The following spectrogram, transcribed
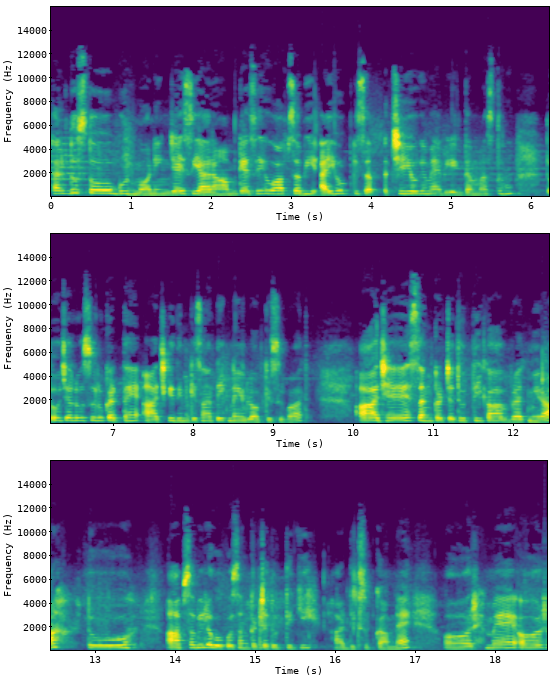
हेलो दोस्तों, गुड मॉर्निंग। जय सिया राम कैसे हो आप सभी? आई होप कि सब अच्छे ही होंगे। मैं भी एकदम मस्त हूँ। तो चलो शुरू करते हैं आज के दिन के साथ एक नए ब्लॉग की शुरुआत। आज है संकट चतुर्थी का व्रत मेरा। तो आप सभी लोगों को संकट चतुर्थी की हार्दिक शुभकामनाएँ। और मैं और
